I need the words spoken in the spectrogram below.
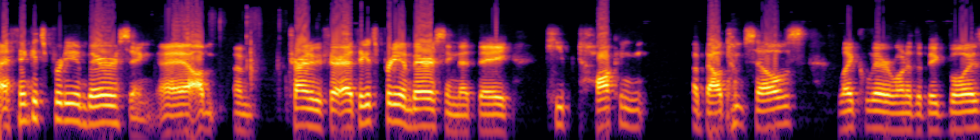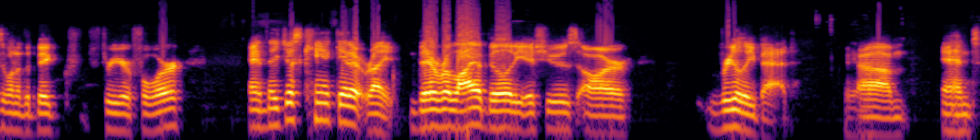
I think it's pretty embarrassing. I, I'm, I'm trying to be fair. I think it's pretty embarrassing that they keep talking about themselves like they're one of the big boys, one of the big three or four, and they just can't get it right. Their reliability issues are really bad. Yeah. Um, and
